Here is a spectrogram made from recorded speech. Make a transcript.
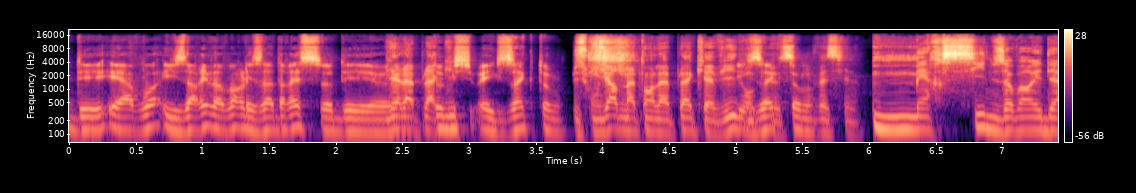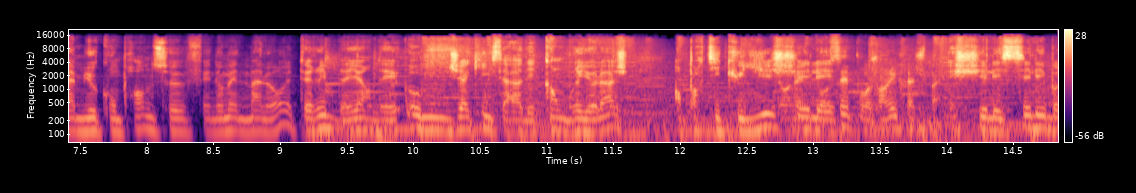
des- et à voir, ils arrivent à voir les adresses des euh, Via la plaque. domiciles. Exactement. Puisqu'on garde maintenant la plaque à vie, donc euh, c'est facile. Merci de nous avoir aidé à mieux comprendre ce phénomène malheureux, terrible d'ailleurs des homejacking, c'est-à-dire des cambriolages, en particulier Et chez les, pour Jean-Luc chez les célébrités.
